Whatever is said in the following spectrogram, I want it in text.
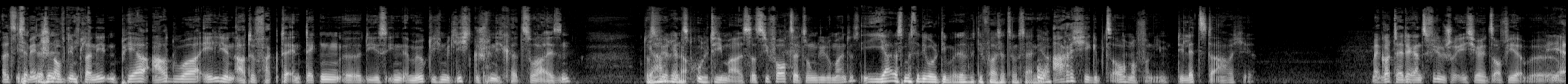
als die Menschen auf dem Planeten Per Ardua Alien-Artefakte entdecken, äh, die es ihnen ermöglichen, mit Lichtgeschwindigkeit zu reisen. Das ja, wäre genau. jetzt Ultima. Ist das die Fortsetzung, die du meintest? Ja, das müsste die Ultima, die Fortsetzung sein. Oh, ja. Arche gibt's auch noch von ihm. Die letzte Arche. Mein Gott, der hat ja ganz viel geschrieben. Ich höre jetzt auf hier. Äh, ja,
